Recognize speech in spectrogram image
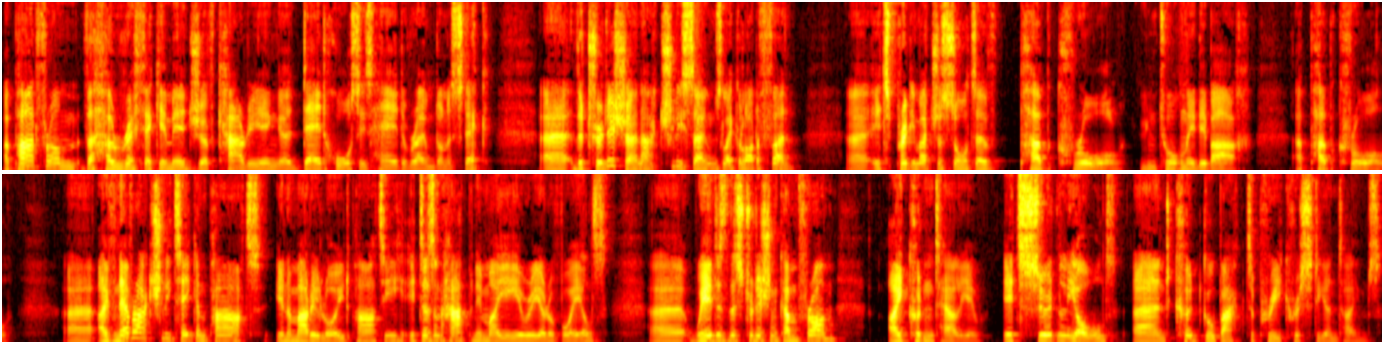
Apart from the horrific image of carrying a dead horse's head around on a stick, uh, the tradition actually sounds like a lot of fun. Uh, it's pretty much a sort of pub crawl, une tournée des bars, a pub crawl. Uh, I've never actually taken part in a Mari Lwyd party. It doesn't happen in my area of Wales. Uh, where does this tradition come from? I couldn't tell you. It's certainly old and could go back to pre Christian times.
